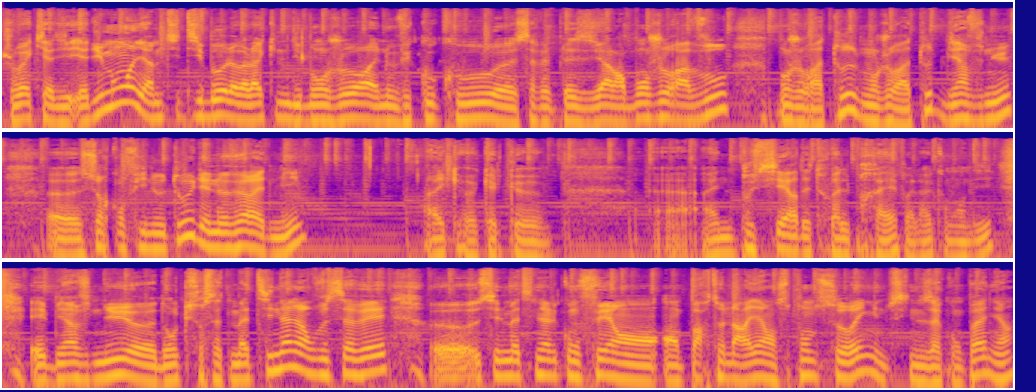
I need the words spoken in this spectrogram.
je vois qu'il y, a du- monde. Il y a un petit Thibaut là, voilà, qui nous dit bonjour, il nous fait coucou, ça fait plaisir. Alors, bonjour à vous, bonjour à tous, bonjour à toutes, bienvenue sur Confine tout. Il est 9h30 avec quelques à une poussière d'étoiles près, voilà comme on dit. Et bienvenue euh, donc sur cette matinale. Alors vous savez, euh, c'est une matinale qu'on fait en, en partenariat, en sponsoring, ce qui nous accompagne hein,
